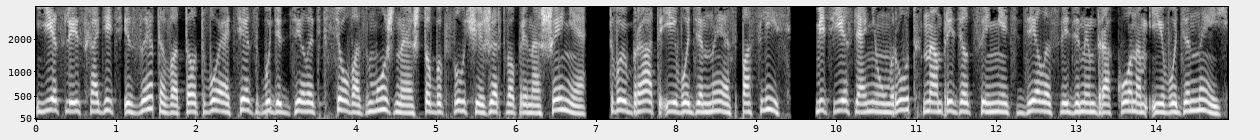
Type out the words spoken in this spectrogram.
Если исходить из этого, то твой отец будет делать все возможное, чтобы в случае жертвоприношения Твой брат и его Динея спаслись, ведь если они умрут, нам придется иметь дело с ледяным драконом и его Диней.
